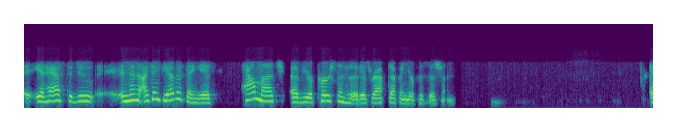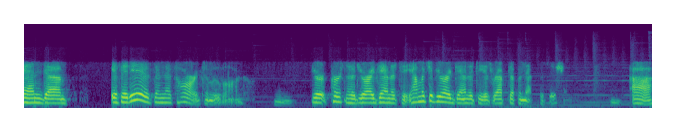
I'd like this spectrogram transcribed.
it has to do. And then I think the other thing is how much of your personhood is wrapped up in your position. And um, if it is, then that's hard to move on. Mm. Your personhood, your identity, how much of your identity is wrapped up in that position? Mm. Uh,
